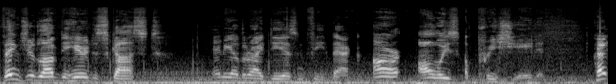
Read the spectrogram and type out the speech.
things you'd love to hear discussed. Any other ideas and feedback are always appreciated. Okay?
